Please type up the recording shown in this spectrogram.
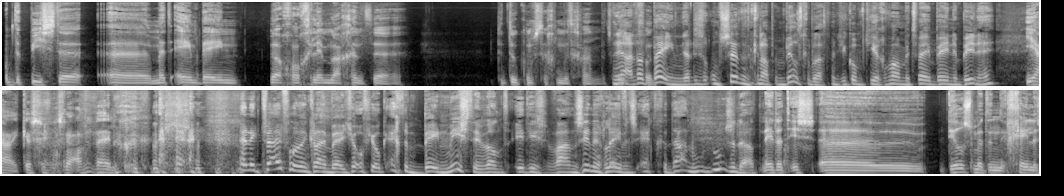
op de piste uh, met één been wel gewoon glimlachend uh, de toekomst tegemoet gaan. Dat ja, dat vond... been, dat is ontzettend knap in beeld gebracht. Want je komt hier gewoon met twee benen binnen. Ja, ik heb ze volgens mij nog. en ik twijfel een klein beetje of je ook echt een been miste. Want het is waanzinnig levens echt gedaan. Hoe doen ze dat? Nee, dat is deels met een, gele,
